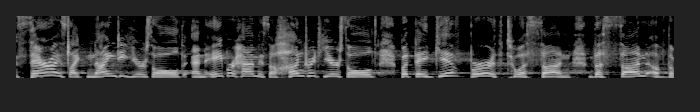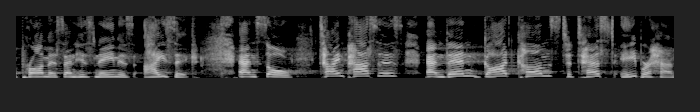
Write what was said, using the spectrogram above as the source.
Sarah is like 90 years old, and Abraham is 100 years old, but they give birth to a son, the son of the promise, and his name is Isaac. And so time passes, and then God comes to test Abraham.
